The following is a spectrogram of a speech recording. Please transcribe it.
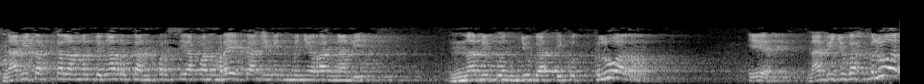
Nabi tatkala mendengarkan persiapan mereka ingin menyerang Nabi, Nabi pun juga ikut keluar. Iya, Nabi juga keluar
